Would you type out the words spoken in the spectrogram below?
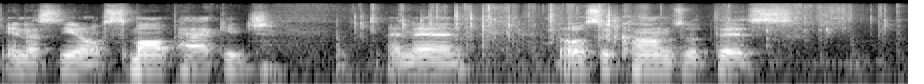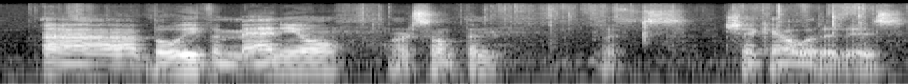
in a you know small package. And then it also comes with this, uh, I believe a manual or something. Let's check out what it is.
